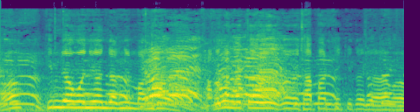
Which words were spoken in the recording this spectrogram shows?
어? 김정은 위원장님 먼저 이런 것들이 그 자빠리 새끼들이야. 뭐.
